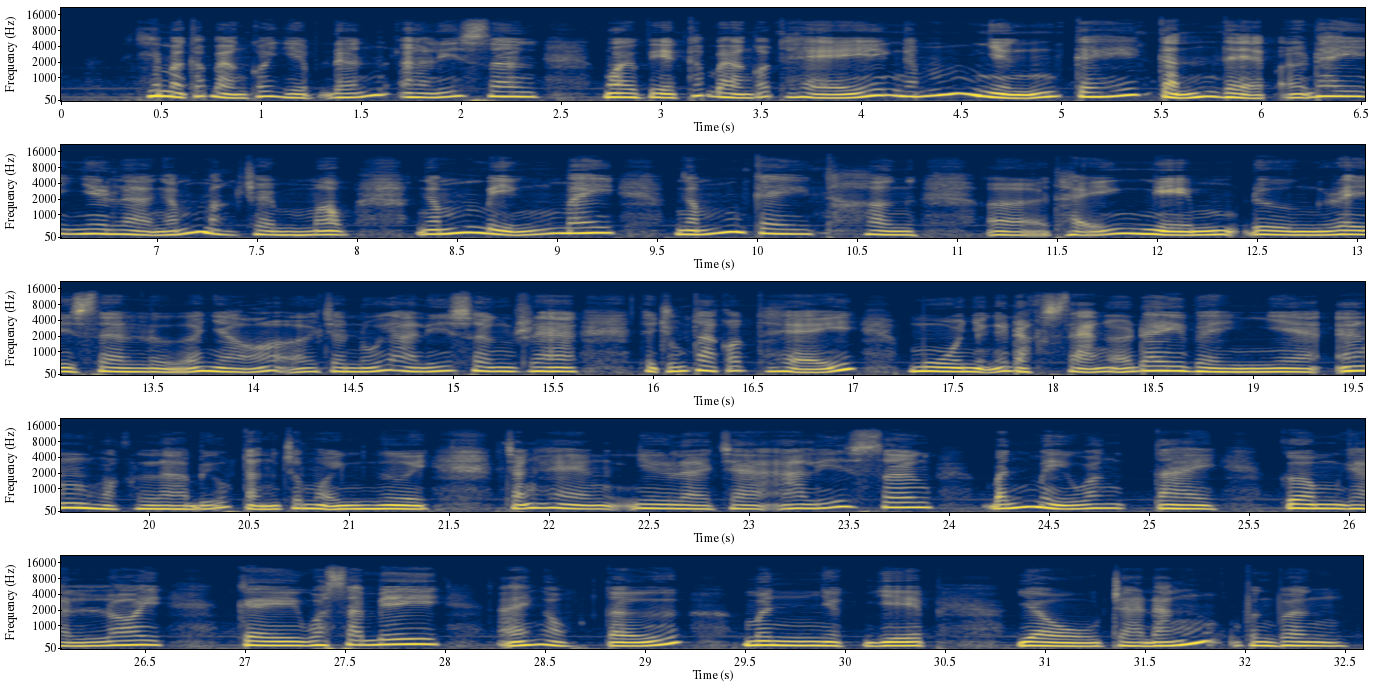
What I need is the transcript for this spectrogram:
khi mà các bạn có dịp đến A Lý Sơn, ngoài việc các bạn có thể ngắm những cái cảnh đẹp ở đây như là ngắm mặt trời mọc, ngắm biển mây, ngắm cây thần, uh, thể nghiệm đường ray xe lửa nhỏ ở trên núi A Lý Sơn ra, thì chúng ta có thể mua những cái đặc sản ở đây về nhà ăn hoặc là biếu tặng cho mọi người, chẳng hạn như là trà A Lý Sơn, bánh mì quan tài, cơm gà lôi, cây wasabi, ái ngọc tử, minh nhật diệp, dầu trà đắng, vân vân.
